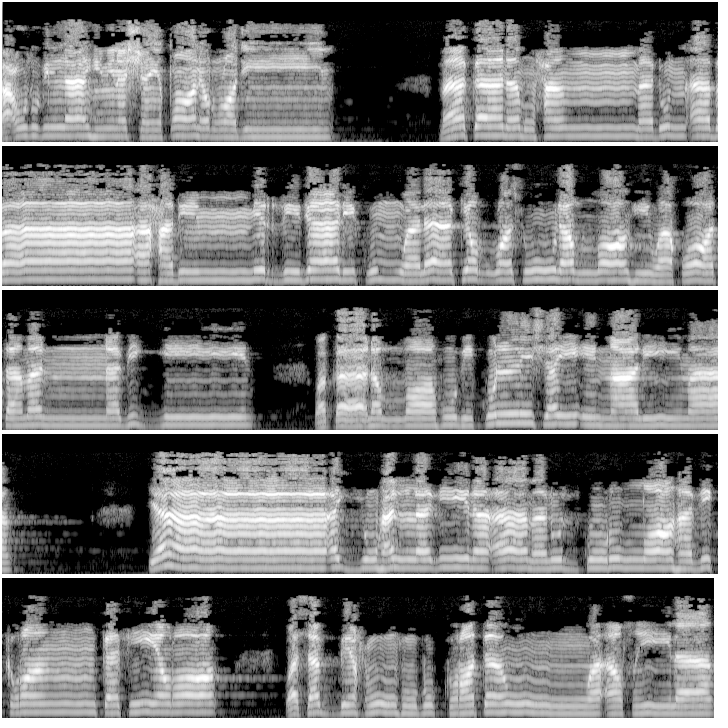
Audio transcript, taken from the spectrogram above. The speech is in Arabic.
أعوذ بالله من الشيطان الرجيم. ما كان محمد أبا أحد من رجالكم ولكن رسول الله وخاتم النبيين. وكان الله بكل شيء عليما. يا ايها الذين امنوا اذكروا الله ذكرا كثيرا وسبحوه بكره واصيلا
